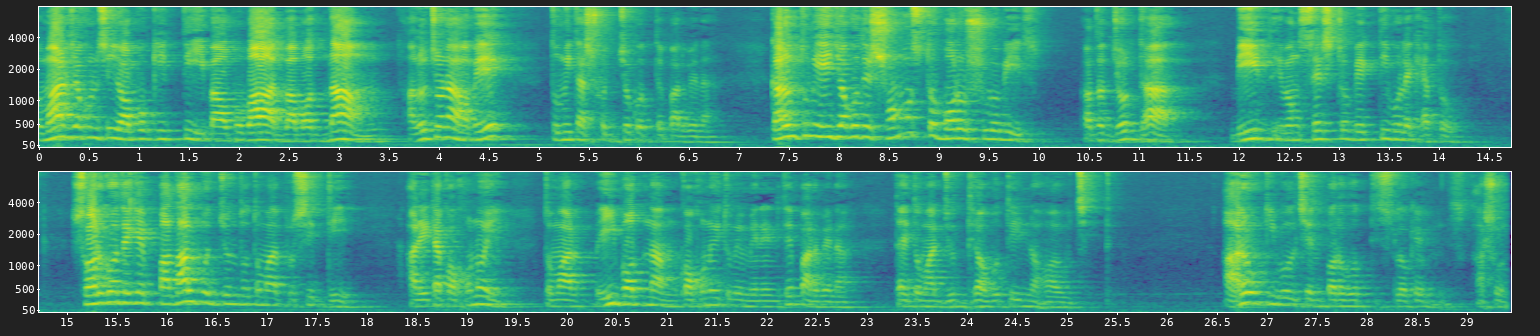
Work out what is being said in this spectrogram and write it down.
তোমার যখন সেই অপকীর্তি বা অপবাদ বা বদনাম আলোচনা হবে, তুমি তা সহ্য করতে পারবে না। কারণ তুমি এই জগতের সমস্ত বড় সুরবীর, অর্থাৎ যোদ্ধা, বীর এবং শ্রেষ্ঠ ব্যক্তি বলে খ্যাত। স্বর্গ থেকে পাতাল পর্যন্ত তোমার প্রসিদ্ধি, আর এটা কখনোই তোমার এই বদনাম কখনোই তুমি মেনে নিতে পারবে না। তাই তোমার যুদ্ধে অবতীর্ণ হওয়া উচিত। আরও কি বলছেন পরবর্তী শ্লোকে? আসুন,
